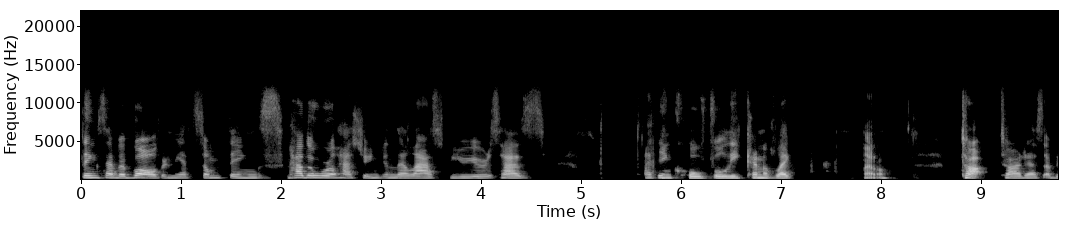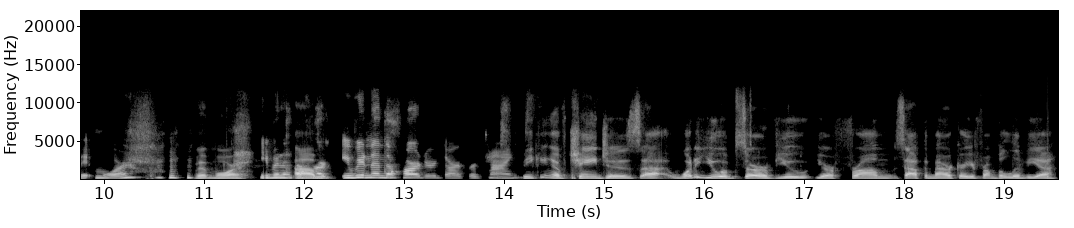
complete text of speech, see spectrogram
things have evolved. And yet some things how the world has changed in the last few years has i think hopefully kind of like i don't know taught taught us a bit more. A bit more. Even in the um, hard, even in the harder darker times. speaking of changes uh, what do you observe? You you're from south america you're from bolivia.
